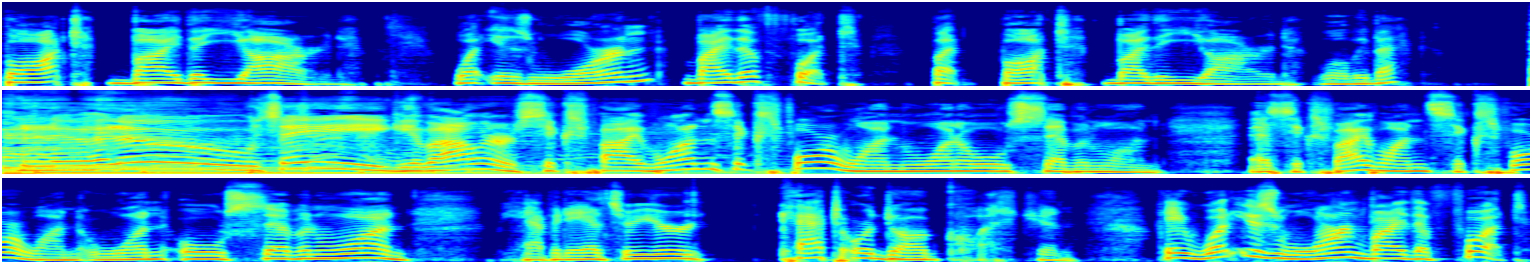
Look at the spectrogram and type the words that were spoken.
bought by the yard? What is worn by the foot but bought by the yard? We'll be back. Hello, hello. Say, give a holler. 651 641 1071. That's 651 641 1071. Be happy to answer your cat or dog question. Okay, what is worn by the foot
